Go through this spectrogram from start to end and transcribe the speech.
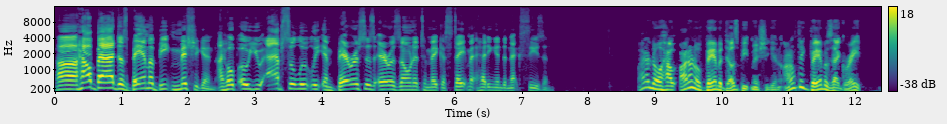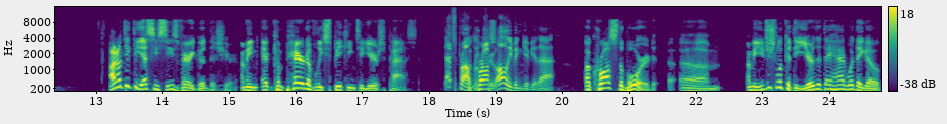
Uh, how bad does Bama beat Michigan? I hope OU absolutely embarrasses Arizona to make a statement heading into next season. I don't know how. I don't know if Bama does beat Michigan. I don't think Bama's that great. I don't think the SEC is very good this year. I mean, eh, comparatively speaking to years past. That's probably Across- true. I'll even give you that. across the board, um, I mean, you just look at the year that they had. Would they go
